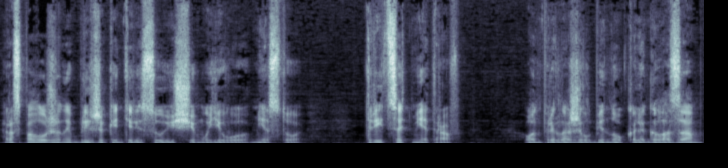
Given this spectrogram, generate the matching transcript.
расположенный ближе к интересующему его месту. Тридцать метров. Он приложил бинокль к глазам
